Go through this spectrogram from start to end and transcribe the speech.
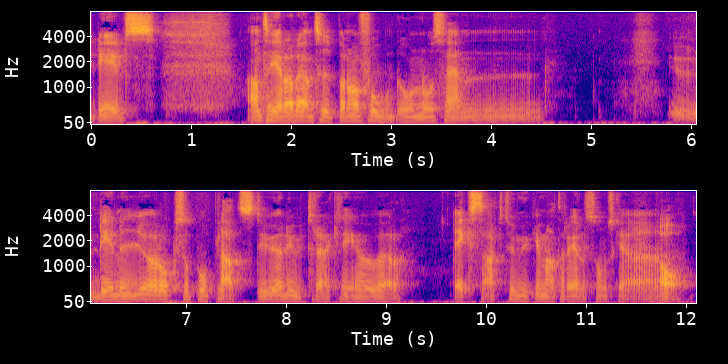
dels hantera den typen av fordon och sen det ni gör också på plats det är ju en uträkning över exakt hur mycket material som ska ja.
